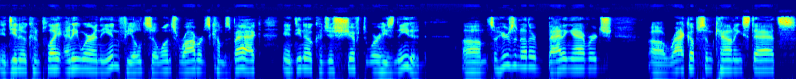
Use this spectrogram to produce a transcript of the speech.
Andino can play anywhere in the infield, so once Roberts comes back, Andino can just shift where he's needed. Um, so here's another batting average, uh, rack up some counting stats,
